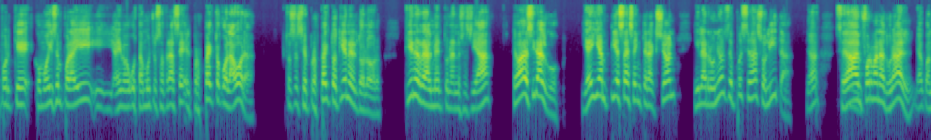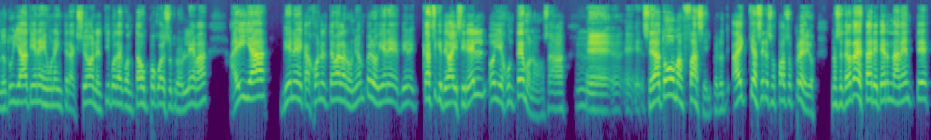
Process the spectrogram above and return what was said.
Porque, como dicen por ahí, y a mí me gusta mucho esa frase, el prospecto colabora. Entonces, si el prospecto tiene el dolor, tiene realmente una necesidad, te va a decir algo. Y ahí ya empieza esa interacción y la reunión después se da solita, ¿ya? Se da en Mm. forma natural, ¿ya? Cuando tú ya tienes una interacción, el tipo te ha contado un poco de su problema, ahí ya viene de cajón el tema de la reunión, pero viene, viene casi que te va a decir él, oye, juntémonos. O sea, Mm. eh, eh, se da todo más fácil, pero hay que hacer esos pasos previos. No se trata de estar eternamente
